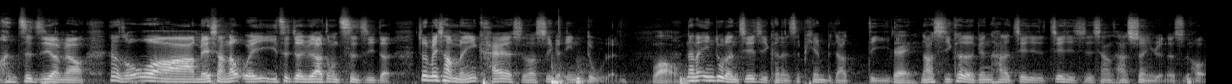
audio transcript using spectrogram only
很刺激，有没有？那时候：“哇，没想到唯一一次就遇到这么刺激的，就没想到门一开的时候是一个印度人。”哇，wow, 那那印度人阶级可能是偏比较低的，对。然后锡克人跟他的阶级阶级其实相差甚远的时候，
